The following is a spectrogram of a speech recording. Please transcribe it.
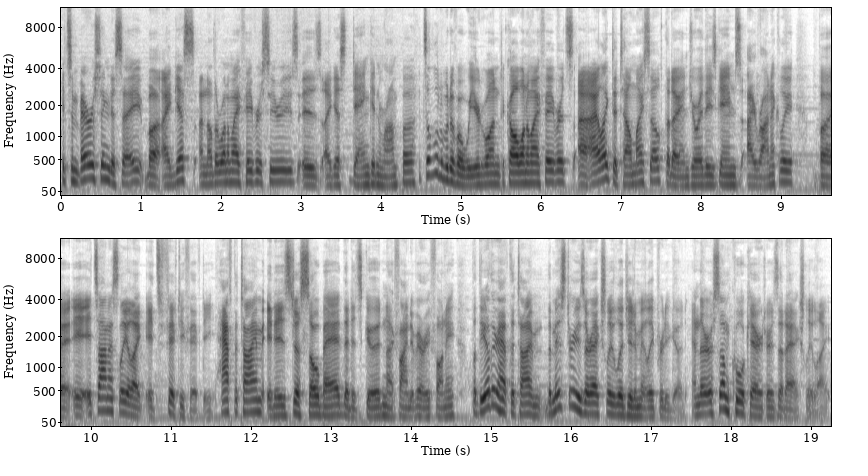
It's embarrassing to say, but I guess another one of my favorite series is, I guess, Danganronpa. It's a little bit of a weird one to call one of my favorites. I, I like to tell myself that I enjoy these games ironically, but it, it's honestly like, it's 50-50. Half the time, it is just so bad that it's good and I find it very funny, but the other half the time, the mysteries are actually legitimately pretty good, and there are some cool characters that I actually like.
